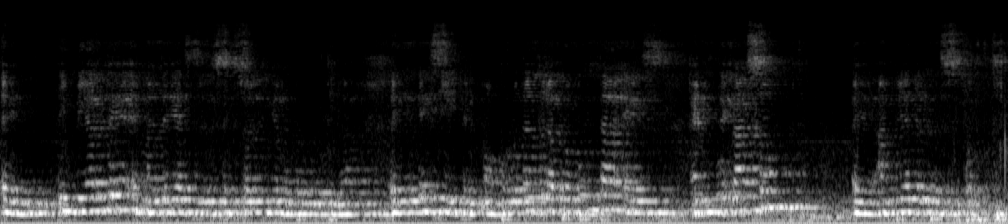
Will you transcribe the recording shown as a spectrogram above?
eh, invierte en materia de salud sexual y reproductiva. Eh, es ínfimo. Por lo tanto, la propuesta es, en este caso, eh, ampliar el presupuesto.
